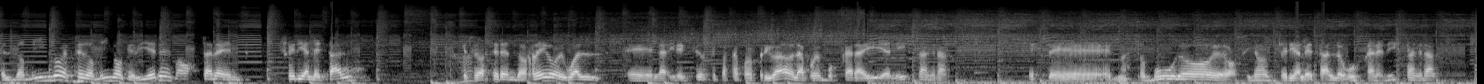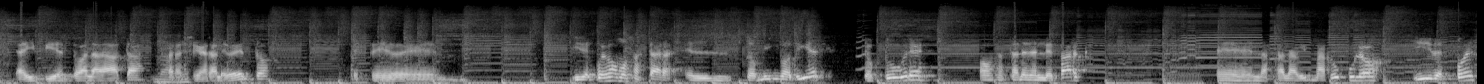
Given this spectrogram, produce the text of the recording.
el domingo, este domingo que viene, vamos a estar en Feria Letal, que se va a hacer en Dorrego, igual eh, la dirección se pasa por privado, la pueden buscar ahí en Instagram, este, en nuestro muro, eh, o si no en Feria Letal lo buscan en Instagram, y ahí piden toda la data Dale. para llegar al evento. Este, eh, y después vamos a estar el domingo 10 de octubre, vamos a estar en el Le Parc, en la sala Vilma Rúculo, y después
